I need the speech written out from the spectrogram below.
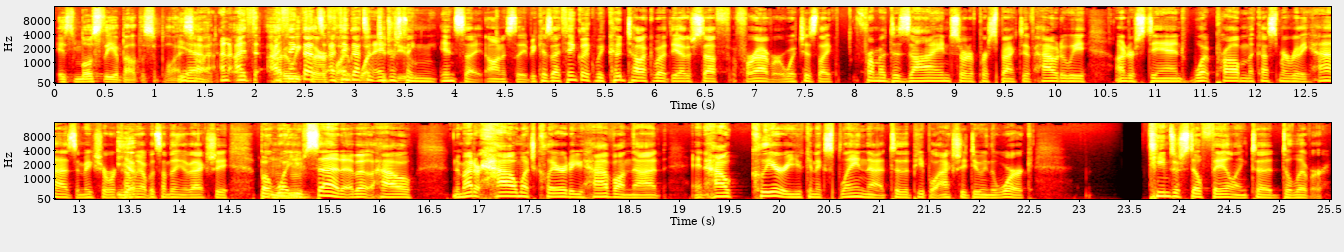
is mostly about the supply yeah, side. and I, th- I think that's I think that's an interesting insight, honestly, because I think like we could talk about the other stuff forever, which is like from a design sort of perspective, how do we understand what problem the customer really has and make sure we're coming yep. up with something that actually. But mm-hmm. what you said about how no matter how much clarity you have on that and how clear you can explain that to the people actually doing the work, teams are still failing to deliver.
